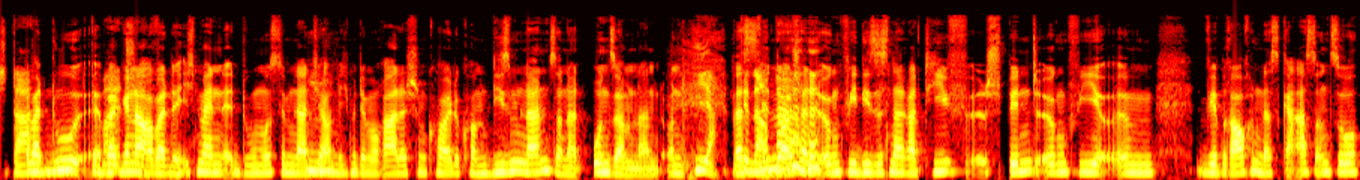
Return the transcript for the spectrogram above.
Staaten. Aber du, aber genau, aber ich meine, du musst dem Land mhm. ja auch nicht mit der moralischen Keule kommen, diesem Land, sondern unserem Land. Und ja, was genau. in Deutschland irgendwie dieses Narrativ spinnt, irgendwie, ähm, wir brauchen das Gas und so.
